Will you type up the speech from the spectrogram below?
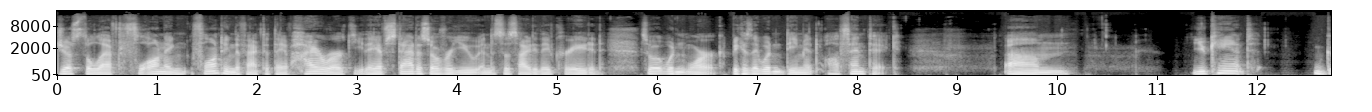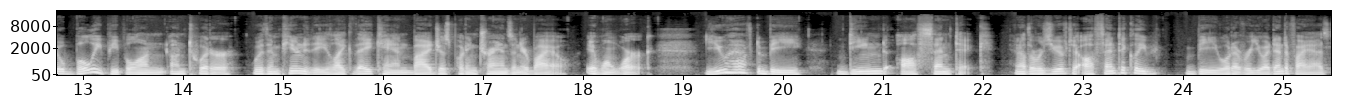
just the left flaunting flaunting the fact that they have hierarchy they have status over you in the society they've created. So it wouldn't work because they wouldn't deem it authentic. Um you can't go bully people on on Twitter with impunity like they can by just putting trans in your bio. It won't work. You have to be deemed authentic. In other words, you have to authentically be whatever you identify as,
